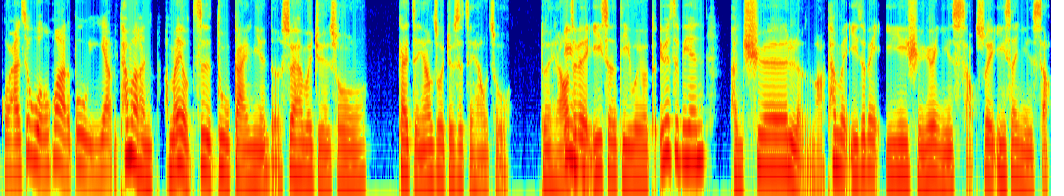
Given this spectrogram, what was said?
果然是文化的不一样，他们很蛮有制度概念的，所以他们觉得说该怎样做就是怎样做。对，然后这边医生地位又，嗯、因为这边很缺人嘛，他们医这边医学院也少，所以医生也少，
